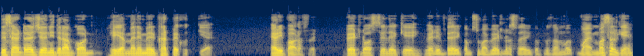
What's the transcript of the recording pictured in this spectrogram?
this entire journey that i've gone here मैंने मेरे घर पे खुद किया है every part of it weight loss से लेके when it, when it comes to my weight loss when it comes to my, my muscle game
